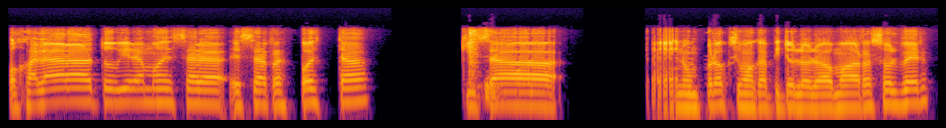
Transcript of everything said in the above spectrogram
Ojalá tuviéramos esa, esa respuesta. Quizá en un próximo capítulo lo vamos a resolver.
